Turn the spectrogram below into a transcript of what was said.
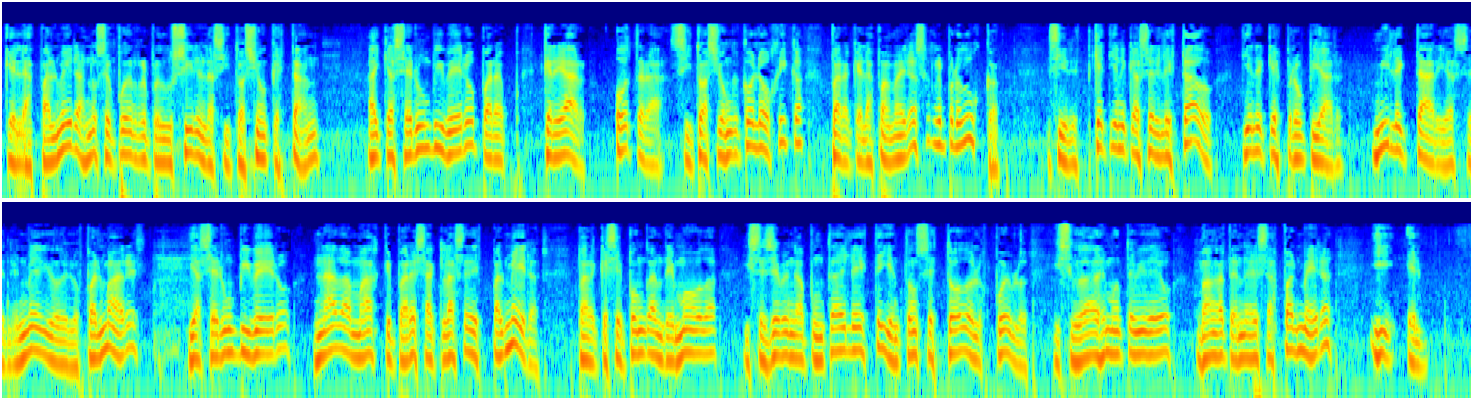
que las palmeras no se pueden reproducir en la situación que están hay que hacer un vivero para crear otra situación ecológica para que las palmeras se reproduzcan es decir, ¿qué tiene que hacer el Estado? Tiene que expropiar mil hectáreas en el medio de los palmares y hacer un vivero nada más que para esa clase de palmeras, para que se pongan de moda y se lleven a Punta del Este y entonces todos los pueblos y ciudades de Montevideo van a tener esas palmeras y el,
